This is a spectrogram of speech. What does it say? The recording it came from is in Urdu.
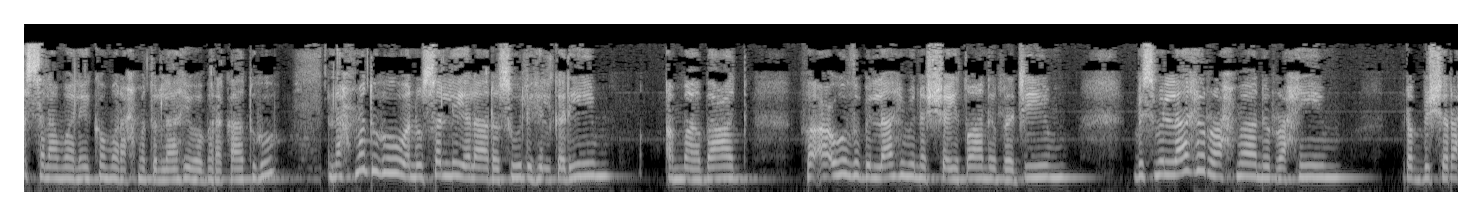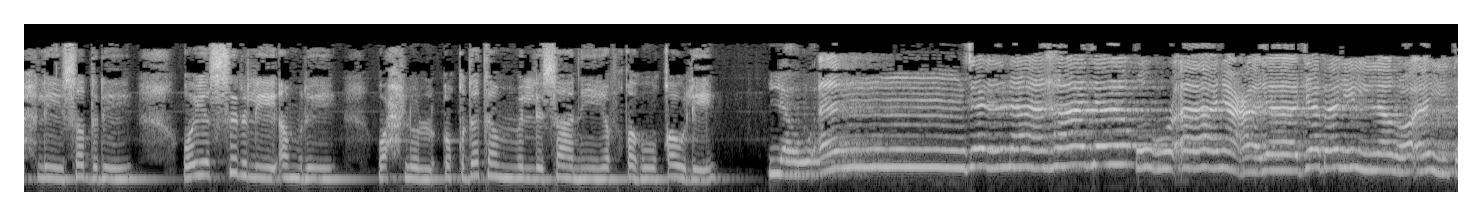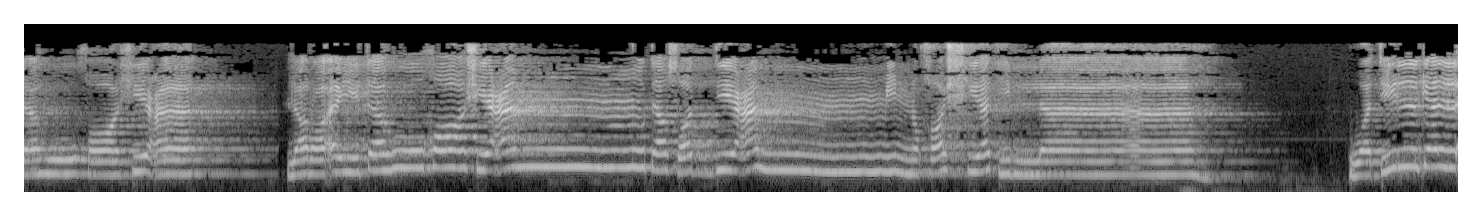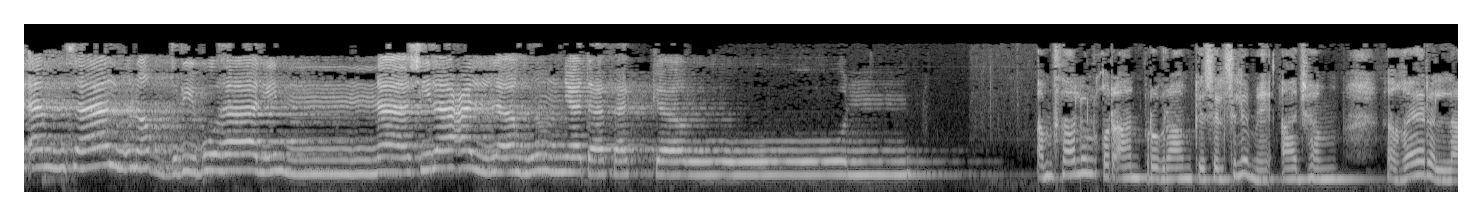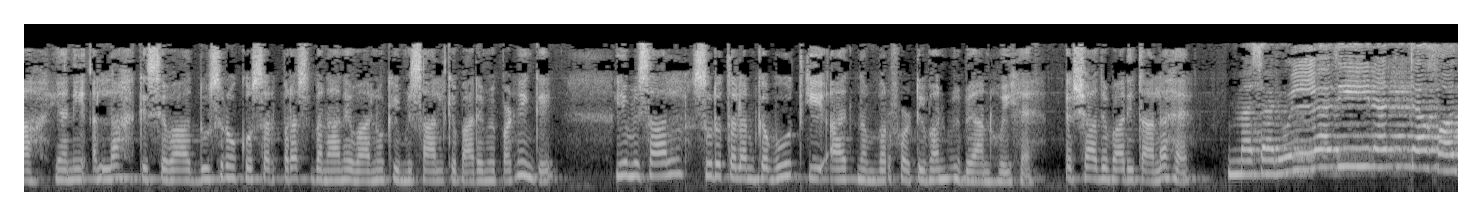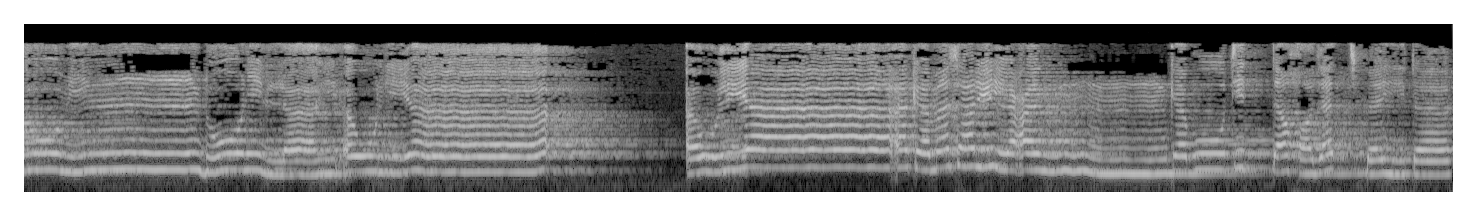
السلام علیکم و رحمۃ اللہ وبرکاتہ۔ نحمد ونسلی علیہ رسول کریم بعد، فاعوذ باللہ من الشیطان الرجیم۔ بسم اللہ الرحمٰن الرحیم۔ ربش رحلی صدری ویسر علی عمری وحل العقدم السانی یفق قولی۔ لو أنزلنا هذا القرآن على جبل لرأيته خاشعا. لرأيته خاشعا متصدعا من خشية الله. وتلك الأمثال نضربها للناس لعلهم يتفكرون. امثال القرآن پروگرام کے سلسلے میں آج ہم غیر اللہ یعنی اللہ کے سوا دوسروں کو سرپرست بنانے والوں کی مثال کے بارے میں پڑھیں گے۔ یہ مثال سورت العنکبوت کی آیت نمبر فورٹی ون میں بیان ہوئی ہے۔ ارشاد باری تعالیٰ ہے۔ مثل الذين اتخذوا من دون الله أولياء أولياء كمثل العنكبوت اتخذت بيتا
